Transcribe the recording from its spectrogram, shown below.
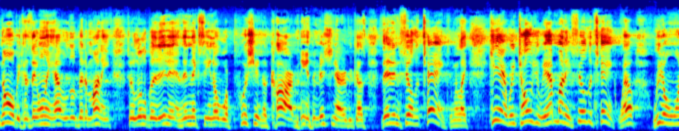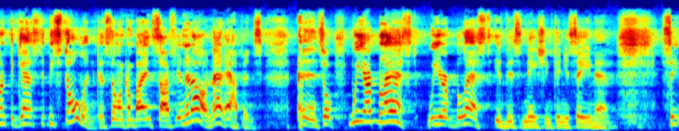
No, because they only have a little bit of money, so a little bit in it, and then next thing you know, we're pushing a car, me and the missionary, because they didn't fill the tank. And we're like, here, we told you we have money, fill the tank. Well, we don't want the gas to be stolen because someone come by and soften it out, and that happens. And so we are blessed. We are blessed in this nation. Can you say amen? See,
